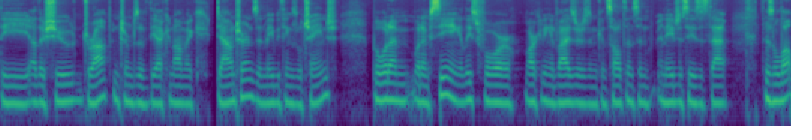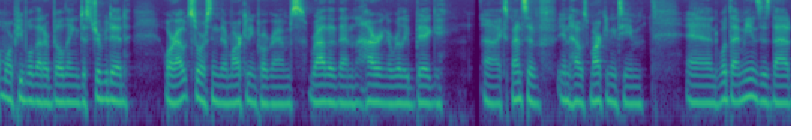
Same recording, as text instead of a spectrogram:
the other shoe drop in terms of the economic downturns and maybe things will change. But what i'm what i'm seeing at least for marketing advisors and consultants and, and agencies is that there's a lot more people that are building distributed or outsourcing their marketing programs rather than hiring a really big uh, expensive in-house marketing team. And what that means is that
